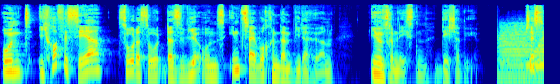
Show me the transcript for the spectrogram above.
Und ich hoffe sehr, so oder so, dass wir uns in zwei Wochen dann wieder hören in unserem nächsten Déjà-vu. Tschüss.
